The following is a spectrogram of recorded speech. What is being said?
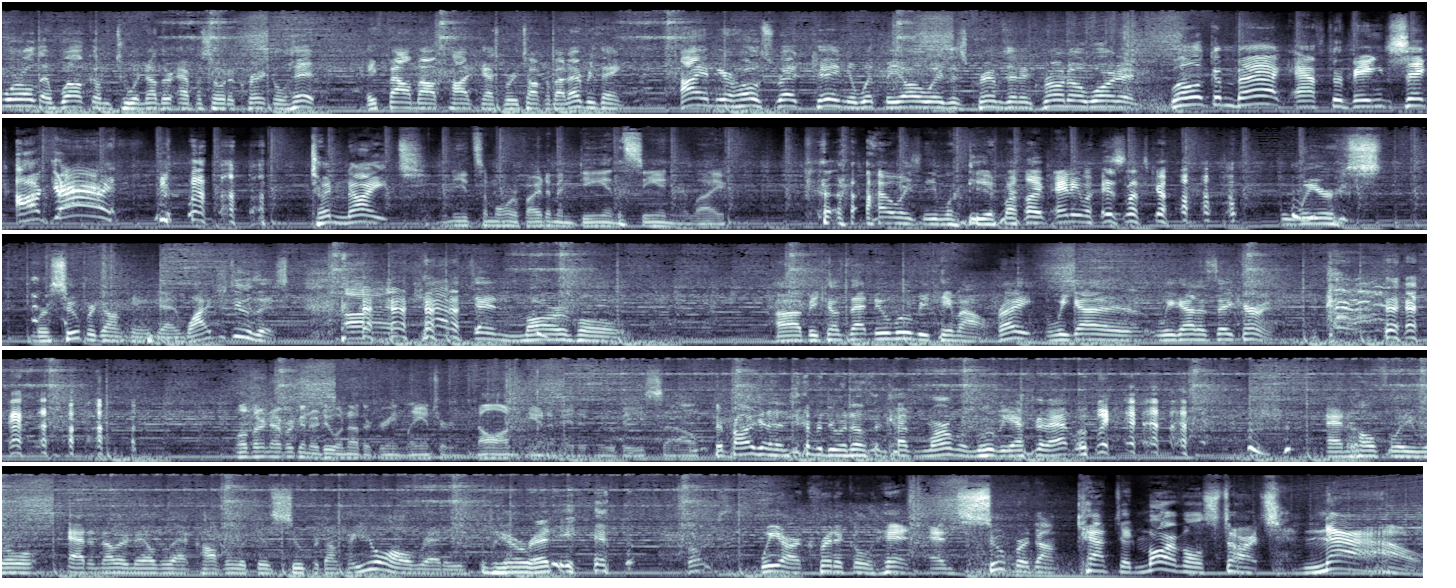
Hello, world, and welcome to another episode of Critical Hit, a foul mouth podcast where we talk about everything. I am your host, Red King, and with me always is Crimson and Chrono Warden. Welcome back after being sick again. Tonight, You need some more vitamin D and C in your life. I always need more D in my life. Anyways, let's go. we're we're super dunking again. Why'd you do this? Uh, Captain Marvel. Uh, because that new movie came out, right? We gotta we gotta stay current. Well, they're never going to do another Green Lantern non-animated movie, so They're probably gonna never do another Captain Marvel movie after that movie. And hopefully we'll add another nail to that coffin with this super dunk. Are you all ready? we are ready. We are Critical Hit and Super Dunk Captain Marvel starts now.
